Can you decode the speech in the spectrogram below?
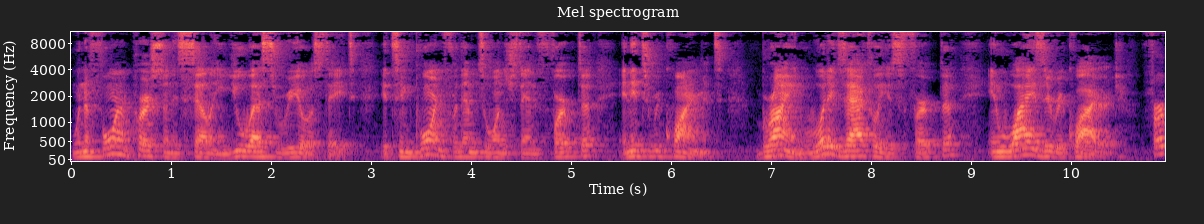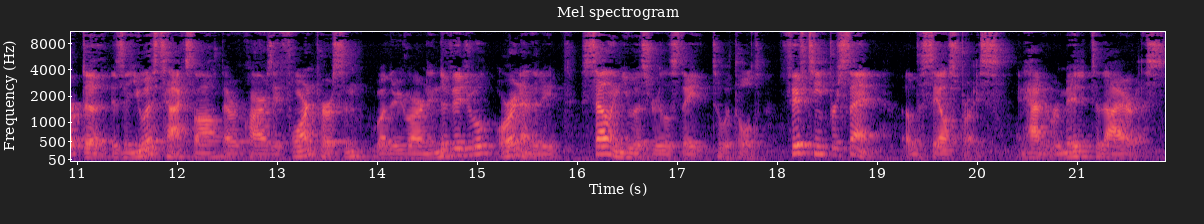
When a foreign person is selling U.S. real estate, it's important for them to understand FIRPTA and its requirements. Brian, what exactly is FIRPTA and why is it required? FIRPTA is a U.S. tax law that requires a foreign person, whether you are an individual or an entity, selling U.S. real estate to withhold 15% of the sales price and have it remitted to the IRS.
